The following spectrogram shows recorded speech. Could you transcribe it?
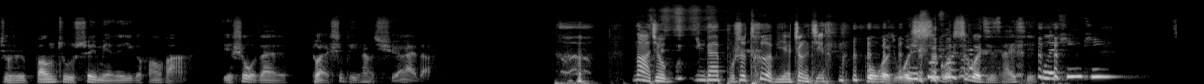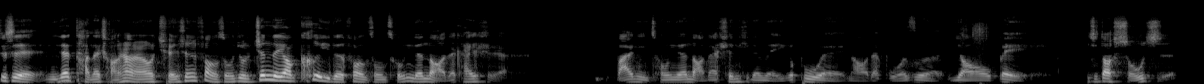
就是帮助睡眠的一个方法，也是我在短视频上学来的。那就应该不是特别正经。我我我试过试过几次还行，我听听，就是你在躺在床上，然后全身放松，就是真的要刻意的放松，从你的脑袋开始，把你从你的脑袋身体的每一个部位，脑袋、脖子、腰背，一直到手指，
